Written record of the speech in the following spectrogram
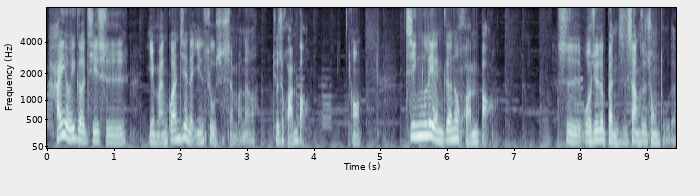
还有一个其实也蛮关键的因素是什么呢？就是环保。哦，精炼跟环保是我觉得本质上是冲突的。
